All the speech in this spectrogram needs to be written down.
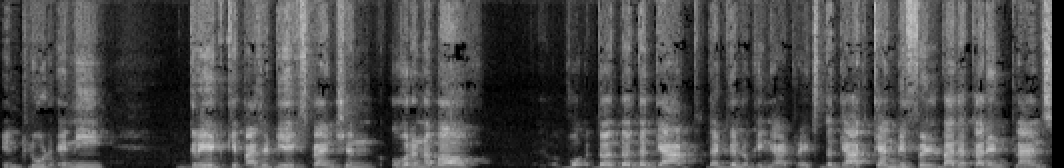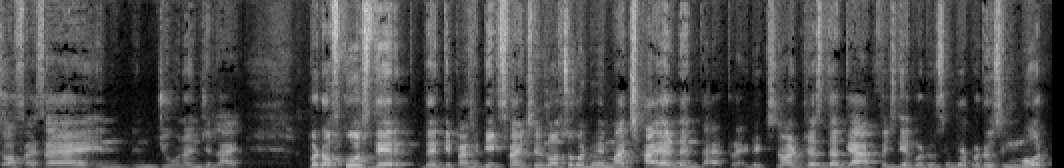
include any great capacity expansion over and above the, the, the gap that we're looking at, right? So the gap can be filled by the current plans of SII in, in June and July. But of course, their their capacity expansion is also going to be much higher than that, right? It's not just the gap which they're producing; they're producing more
